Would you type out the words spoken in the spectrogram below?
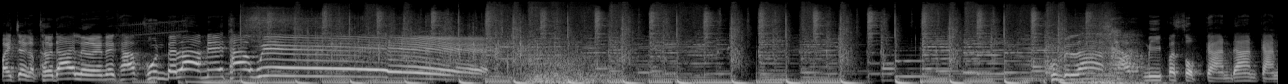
ไปเจอกับเธอได้เลยนะครับ คุณเบลล่าเมทาวี คุณเบลล่าครับ มีประสบการณ์ด้านการ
